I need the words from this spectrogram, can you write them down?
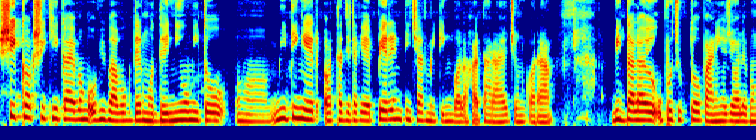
শিক্ষক, শিক্ষিকা এবং অভিভাবকদের মধ্যে নিয়মিত মিটিংয়ের অর্থাৎ যেটাকে পেরেন্ট টিচার মিটিং বলা হয়, তার আয়োজন করা, বিদ্যালয়ে উপযুক্ত পানীয় জল এবং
